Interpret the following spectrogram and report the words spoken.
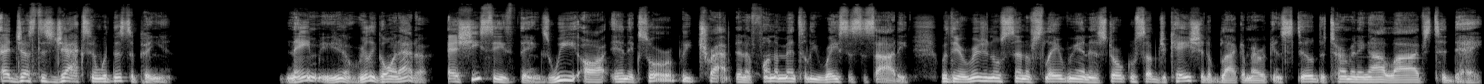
at Justice Jackson with this opinion. Name, you know, really going at her. As she sees things, we are inexorably trapped in a fundamentally racist society with the original sin of slavery and historical subjugation of Black Americans still determining our lives today.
